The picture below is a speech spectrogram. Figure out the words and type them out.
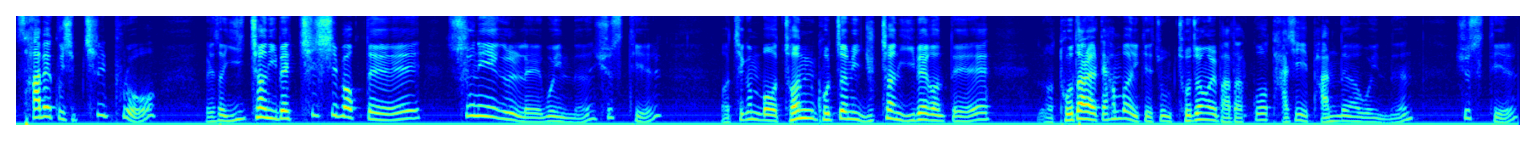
497% 그래서 2270억대의 순이익을 내고 있는 휴스틸 어, 지금 뭐 전 고점이 6,200원대에 어, 도달할 때 한번 이렇게 좀 조정을 받았고 다시 반등하고 있는 휴스틸.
